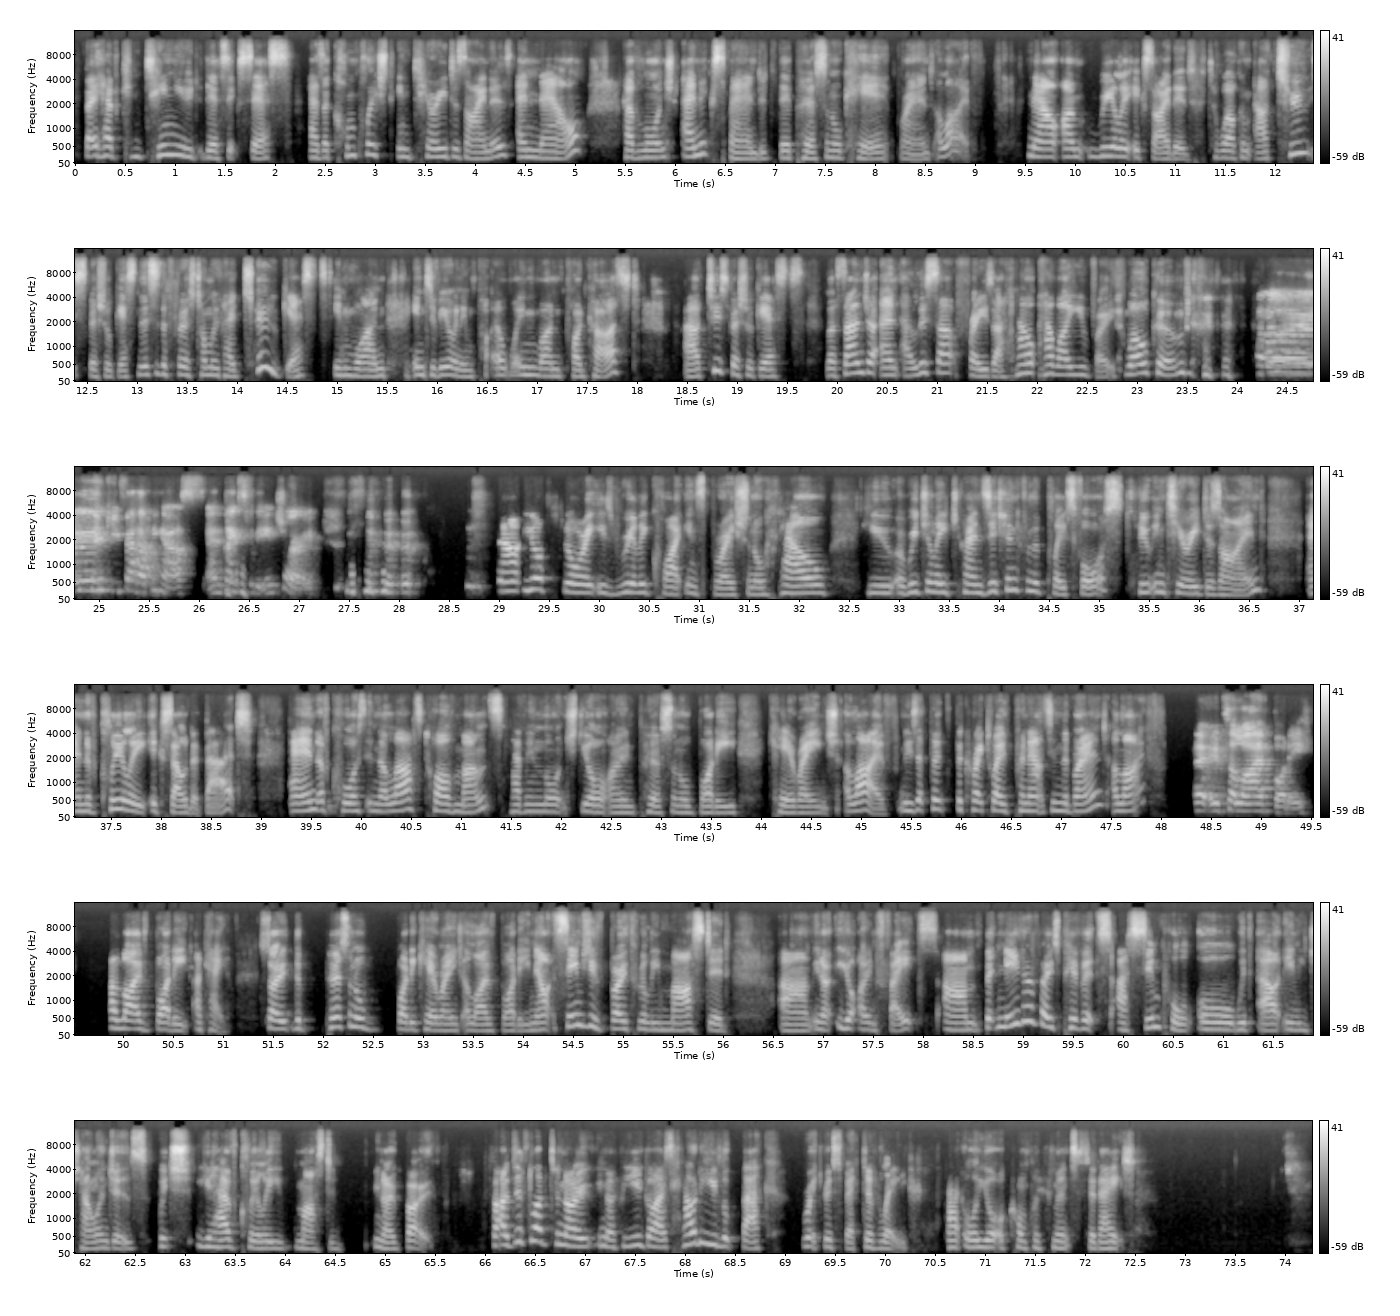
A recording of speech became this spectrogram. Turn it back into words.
they have continued their success as accomplished interior designers and now have launched and expanded their personal care brand Alive. Now, I'm really excited to welcome our two special guests. This is the first time we've had two guests in one interview and in, uh, in one podcast. Our two special guests, Lysandra and Alisa Fraser. How, how are you both? Welcome. Hello, thank you for having us, and thanks for the intro. now, your story is really quite inspirational. How you originally transitioned from the police force to interior design and have clearly excelled at that. And of course, in the last 12 months, having launched your own personal body care range, Alive. Is that the, the correct way of pronouncing the brand, Alive? Uh, it's Alive Body. Alive Body. Okay. So the personal body care range, Alive Body. Now, it seems you've both really mastered, um, you know, your own fates, um, but neither of those pivots are simple or without any challenges, which you have clearly mastered, you know, both. So I'd just love to know, you know, for you guys, how do you look back retrospectively at all your accomplishments to date?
